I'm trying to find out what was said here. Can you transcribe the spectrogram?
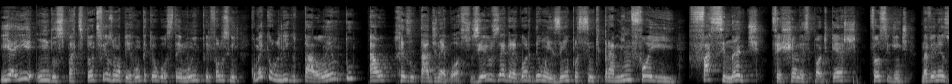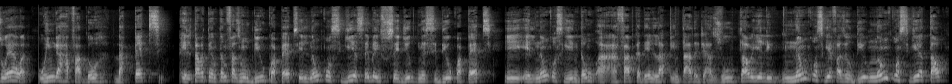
E aí, um dos participantes fez uma pergunta que eu gostei muito. Ele falou o seguinte: como é que eu ligo talento ao resultado de negócios? E aí, o Zé Gregório deu um exemplo assim que para mim foi fascinante, fechando esse podcast. Foi o seguinte: na Venezuela, o engarrafador da Pepsi ele estava tentando fazer um deal com a Pepsi, ele não conseguia ser bem sucedido nesse deal com a Pepsi e ele não conseguia. Então a, a fábrica dele lá pintada de azul tal e ele não conseguia fazer o deal, não conseguia tal.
